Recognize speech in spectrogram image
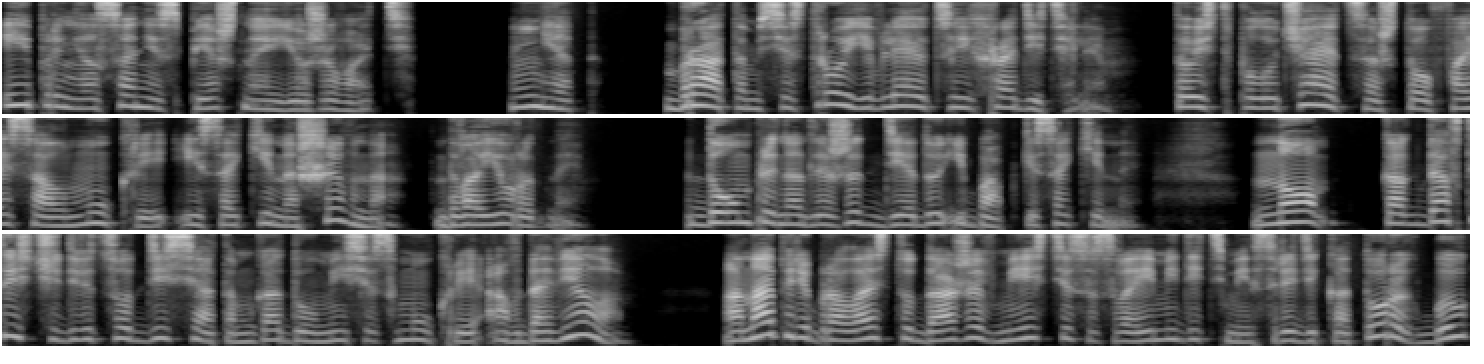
и принялся неспешно ее жевать. Нет, братом сестрой являются их родители. То есть получается, что Файсал Мукри и Сакина Шивна — двоюродные. Дом принадлежит деду и бабке Сакины. Но когда в 1910 году миссис Мукри овдовела, она перебралась туда же вместе со своими детьми, среди которых был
